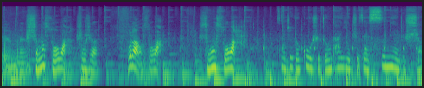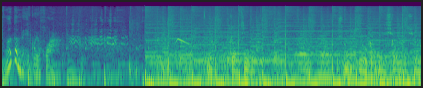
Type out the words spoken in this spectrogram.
人们什么索瓦是不是？弗朗索瓦，什么索瓦？在这个故事中，他一直在思念着什么的玫瑰花？你好，照镜子，这双眼皮我感觉就消不下去了。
